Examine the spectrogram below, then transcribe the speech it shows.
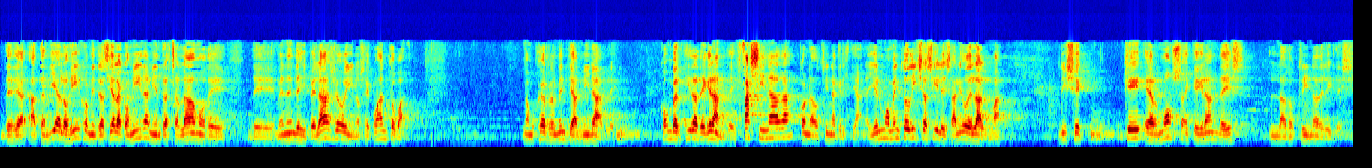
desde atendía a los hijos mientras hacía la comida, mientras charlábamos de, de Menéndez y Pelayo y no sé cuánto. Bueno, una mujer realmente admirable, convertida de grande y fascinada con la doctrina cristiana. Y en un momento dice así, le salió del alma, dice, qué hermosa y qué grande es la doctrina de la iglesia.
